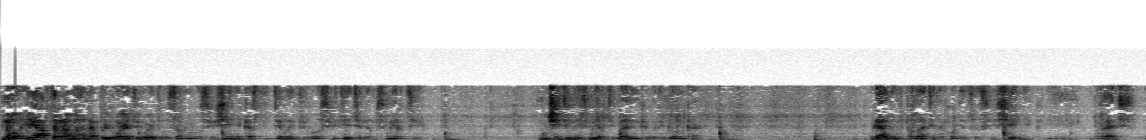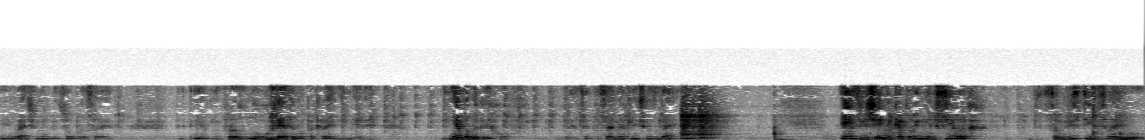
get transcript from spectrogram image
Ну и автор романа приводит его, этого самого священника, делает его свидетелем смерти, мучительной смерти маленького ребенка. Рядом в палате находится священник и врач, и врач ему в лицо бросает гневную фразу, ну уже этого, по крайней мере, не было грехов. Это сами отлично знаете. И священник, который не в силах совместить свою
